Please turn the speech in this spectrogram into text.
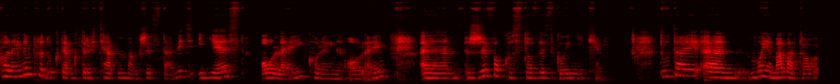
Kolejnym produktem, który chciałabym Wam przedstawić jest olej, kolejny olej, żywokostowy z gojnikiem. Tutaj moja mama to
